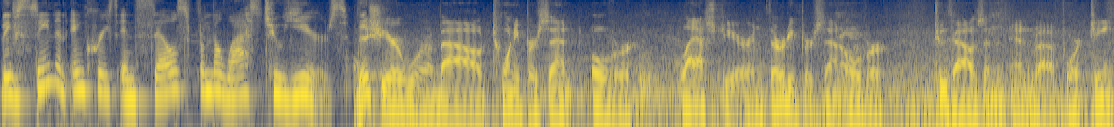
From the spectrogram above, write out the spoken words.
they've seen an increase in sales from the last two years. This year, we're about 20% over last year and 30% over 2014.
